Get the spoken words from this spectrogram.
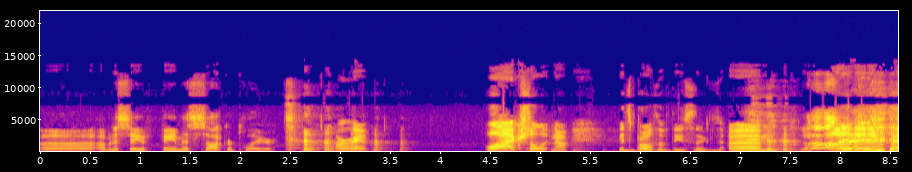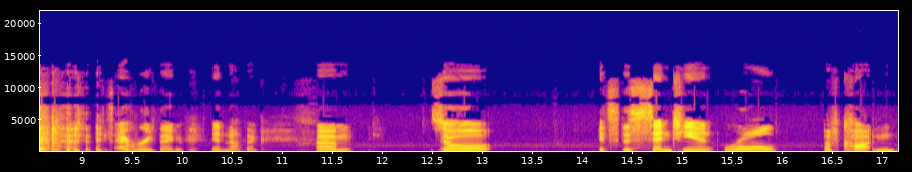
Uh, I'm gonna say a famous soccer player. All right. Well, actually, no, it's both of these things. Um, it's everything and nothing. Um, so it's the sentient roll of cotton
